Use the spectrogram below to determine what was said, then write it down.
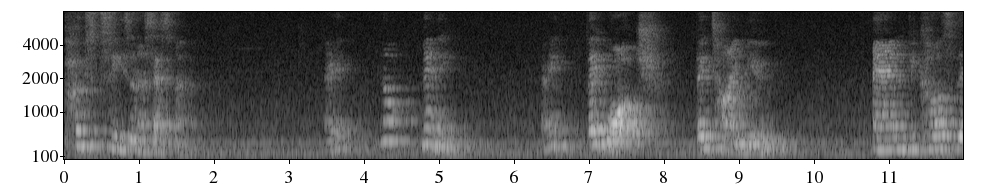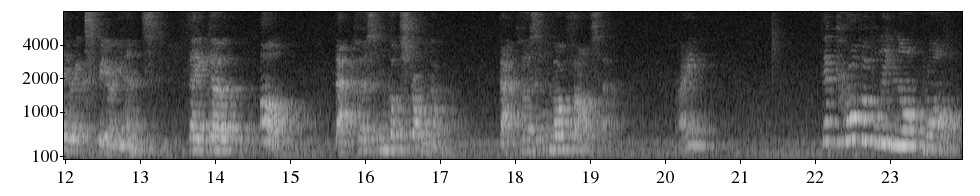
post-season assessment? Right? Not many. Right? They watch, they time you, and because they're experienced, they go, oh, that person got stronger, that person got faster, right? They're probably not wrong.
